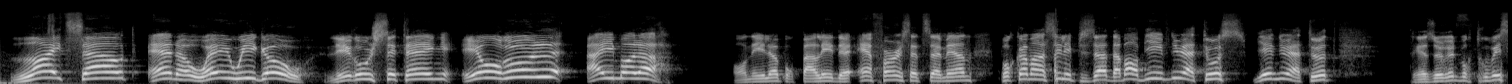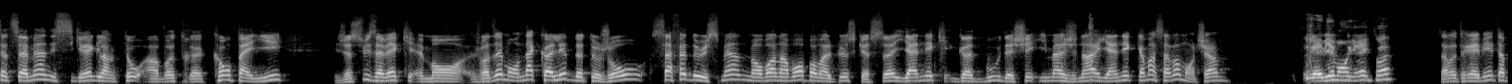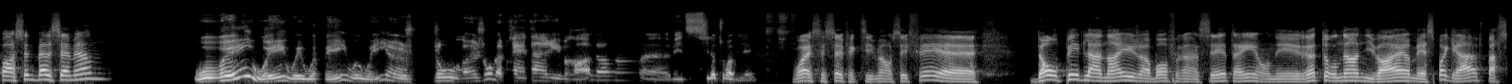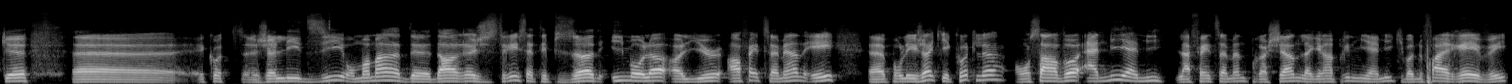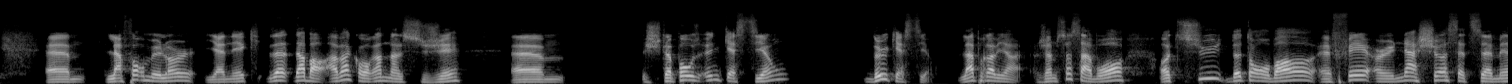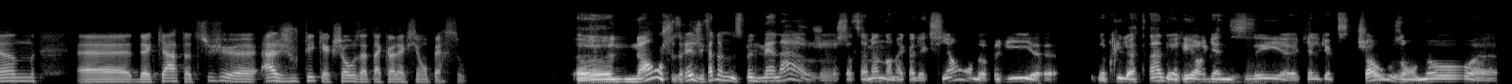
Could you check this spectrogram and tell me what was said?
Lights out and away we go. Les rouges s'éteignent et on roule à Imola. On est là pour parler de F1 cette semaine. Pour commencer l'épisode, d'abord, bienvenue à tous, bienvenue à toutes. Très heureux de vous retrouver cette semaine. Ici Greg Langto en votre compagnie. Je suis avec mon, je vais dire mon acolyte de toujours. Ça fait deux semaines, mais on va en avoir pas mal plus que ça. Yannick Godbout de chez Imaginaire. Yannick, comment ça va, mon chum? Très bien, mon Greg, toi? Ça va très bien. T'as passé une belle semaine? Oui, oui, oui, oui, oui, oui. Un jour, un jour le printemps arrivera, là. Euh, mais d'ici là, tout va bien. Oui, c'est ça, effectivement. On s'est fait. Euh, Domper de la neige en bon français. on est retourné en hiver, mais c'est pas grave parce que, euh, écoute, je l'ai dit, au moment d'enregistrer cet épisode, Imola a lieu en fin de semaine. Et euh, pour les gens qui écoutent, là, on s'en va à Miami la fin de semaine prochaine, le Grand Prix de Miami qui va nous faire rêver. Euh, la Formule 1, Yannick, d'abord, avant qu'on rentre dans le sujet, je te pose une question, deux questions. La première, j'aime ça savoir, as-tu de ton bord euh, fait un achat cette semaine euh, de cartes? As-tu euh, ajouté quelque chose à ta collection perso? non, je dirais, j'ai fait un petit peu de ménage cette semaine dans ma collection. On a pris, on a pris le temps de réorganiser quelques petites choses. On a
